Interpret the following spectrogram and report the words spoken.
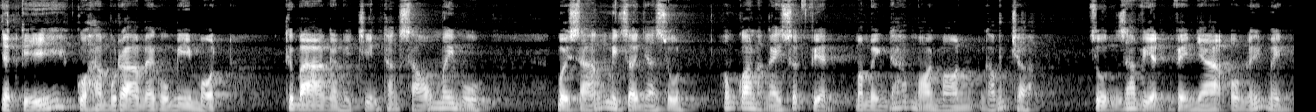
Nhật ký của Hamura Megumi 1 Thứ ba ngày 19 tháng 6 mây mù. Buổi sáng mình rời nhà Jun. Hôm qua là ngày xuất viện Mà mình đã mỏi mòn, ngóng chờ. Jun ra viện về nhà ôm lấy mình.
